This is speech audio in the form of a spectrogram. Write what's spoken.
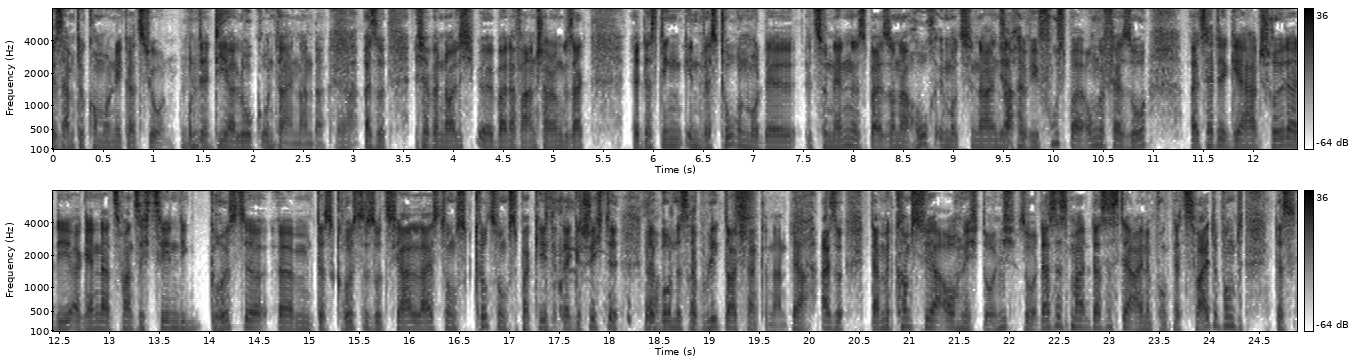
gesamte Kommunikation und der Dialog untereinander. Ja. Also ich habe ja neulich äh, bei einer Veranstaltung gesagt, äh, das Ding Investorenmodell zu nennen ist bei so einer hochemotionalen Ja. Sache wie Fußball ungefähr so, als hätte Gerhard Schröder die Agenda 2010 die größte, ähm, das größte Sozialleistungskürzungspaket in der Geschichte der Bundesrepublik Deutschland genannt. Ja. Also damit kommst du ja auch nicht durch. So, das ist mal, das ist der eine Punkt. Der zweite Punkt, das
